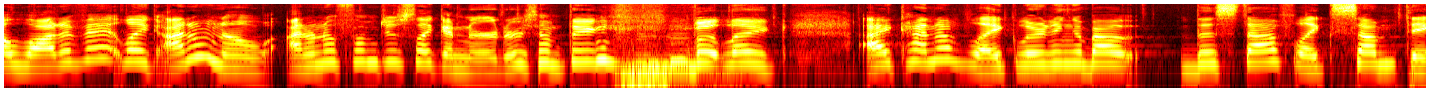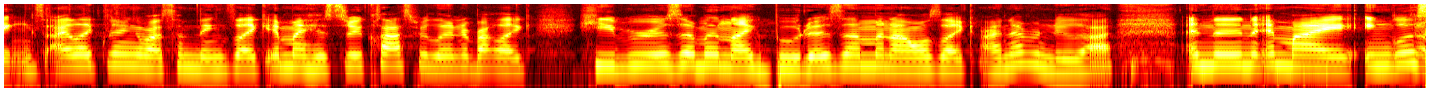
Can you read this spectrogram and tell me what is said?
a lot of it, like I don't know, I don't know if I'm just like a nerd or something, Mm-hmm. but like I kind of like learning about this stuff. Like some things, I like learning about some things. Like in my history class, we learned about like Hebrewism and like Buddhism, and I was like, I never knew that. And then in my English,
